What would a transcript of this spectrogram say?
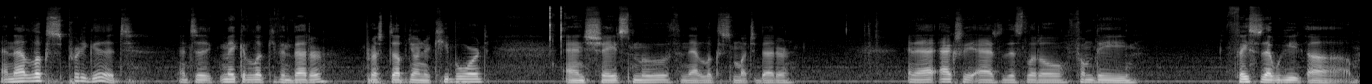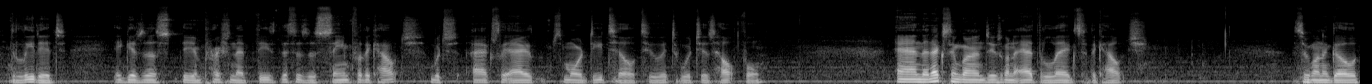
And that looks pretty good. And to make it look even better press W on your keyboard and shade smooth and that looks much better. And that actually adds this little from the faces that we uh, deleted it gives us the impression that these this is the same for the couch which actually adds more detail to it which is helpful. And the next thing we're going to do is going to add the legs to the couch. So we're going to go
